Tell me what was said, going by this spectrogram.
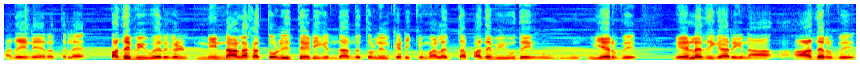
அதே நேரத்தில் பதவி உயர்கள் நீண்ட நாளாக தொழில் தேடி இருந்தால் அந்த தொழில் கிடைக்கும். அல்லது த பதவி உதய உ- உயர்வு மேலதிகாரியின் ஆ- ஆதரவு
